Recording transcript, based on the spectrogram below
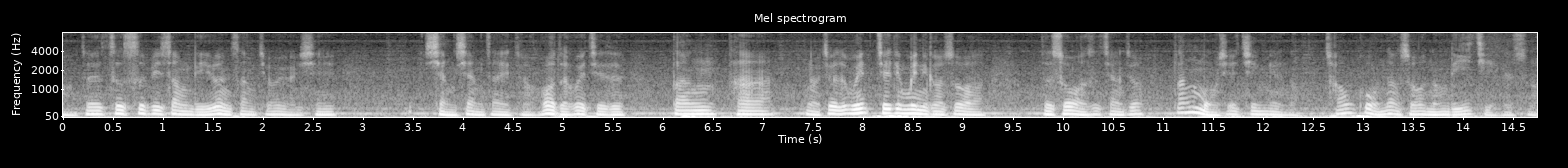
啊，这这势必上理论上就会有一些想象在这，或者会觉得，当他啊，就是温接近温尼克说法的说法是这样，就当某些经验哦超过那时候能理解的时候，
